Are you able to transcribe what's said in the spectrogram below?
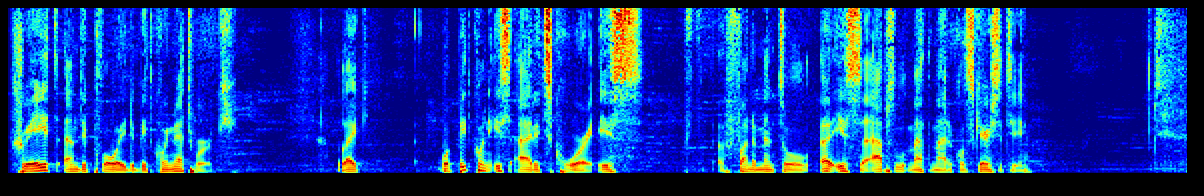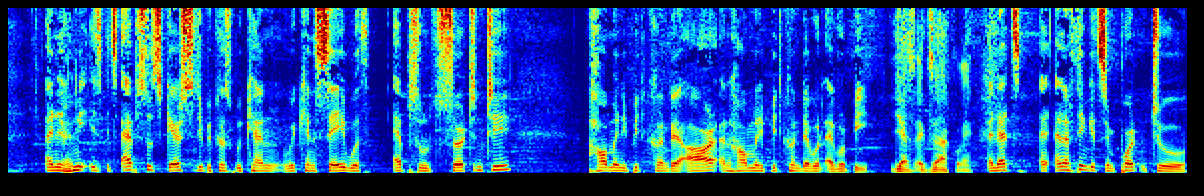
create and deploy the Bitcoin network. Like what Bitcoin is at its core is fundamental uh, is absolute mathematical scarcity. And it, yeah. it's, absolute scarcity because we can we can say with absolute certainty how many Bitcoin there are and how many Bitcoin there will ever be. Yes, exactly. And that's and I think it's important to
